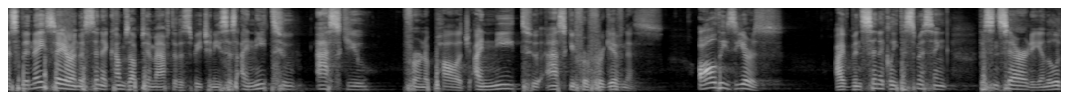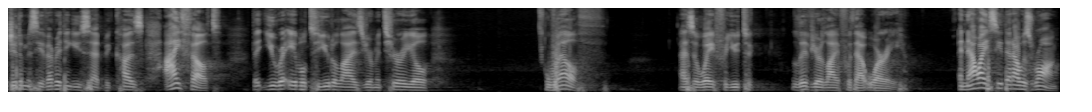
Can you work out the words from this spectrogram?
And so the naysayer and the cynic comes up to him after the speech and he says, I need to ask you for an apology. I need to ask you for forgiveness. All these years, I've been cynically dismissing the sincerity and the legitimacy of everything you said because I felt that you were able to utilize your material wealth as a way for you to live your life without worry. And now I see that I was wrong.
